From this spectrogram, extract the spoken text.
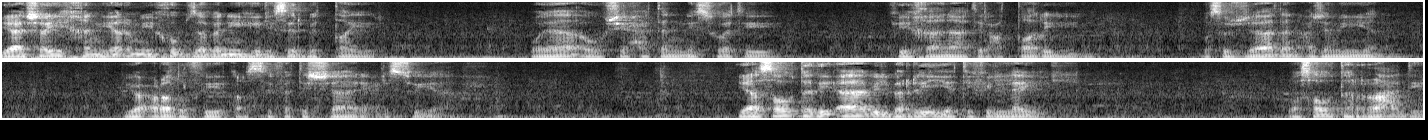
يا شيخا يرمي خبز بنيه لسرب الطير ويا أوشحة النسوة في خانات العطارين وسجادا عجميا يعرض في أرصفة الشارع للسياح. يا صوت ذئاب البرية في الليل وصوت الرعد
